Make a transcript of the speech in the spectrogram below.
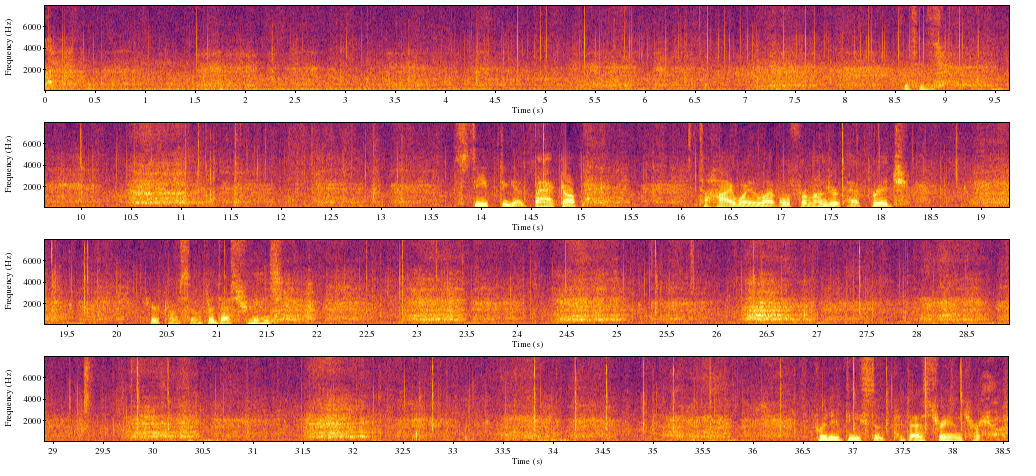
This is steep to get back up to highway level from under that bridge. Here come some pedestrians. Pretty decent pedestrian trail.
